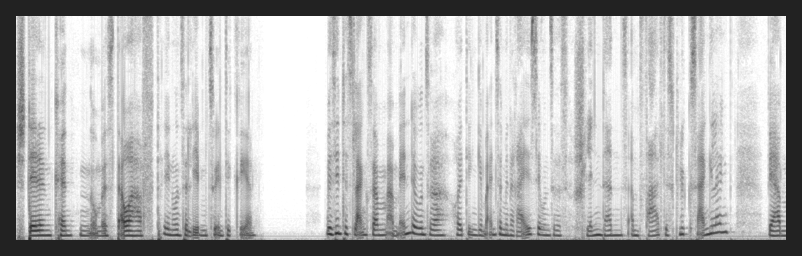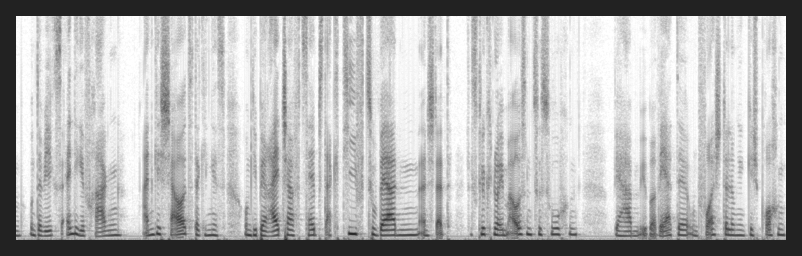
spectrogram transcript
stellen könnten, um es dauerhaft in unser Leben zu integrieren. Wir sind jetzt langsam am Ende unserer heutigen gemeinsamen Reise, unseres Schlenderns am Pfad des Glücks angelangt. Wir haben unterwegs einige Fragen angeschaut. Da ging es um die Bereitschaft, selbst aktiv zu werden, anstatt das Glück nur im Außen zu suchen. Wir haben über Werte und Vorstellungen gesprochen,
